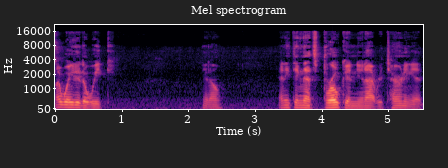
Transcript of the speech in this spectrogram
I waited a week. You know, anything that's broken, you're not returning it.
